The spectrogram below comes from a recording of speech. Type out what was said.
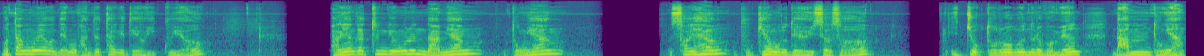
뭐 땅 모양은 네모 반듯하게 되어 있고요. 방향 같은 경우는 남향, 동향, 서향, 북향으로 되어 있어서 이쪽 도로변으로 보면 남동향,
